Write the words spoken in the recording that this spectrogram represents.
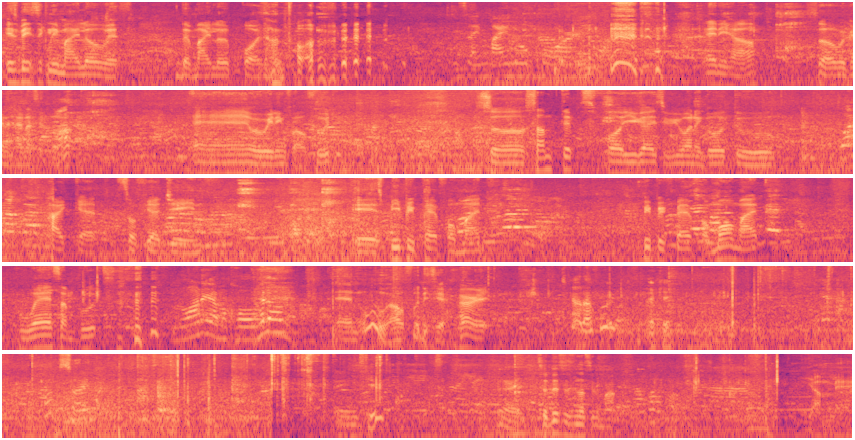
It's basically Milo with the Milo poured on top. It's like Milo porn. Anyhow, so we're gonna have nasi lemak and we're waiting for our food. So some tips for you guys if you want to go to hike at Sofea Jane is be prepared for mud. Be prepared for more mud. Wear some boots. Hello. and ooh, our food is here. Alright. Check out our food. Okay. Sorry. Thank you. Alright, so this is nasi lemak. Yummy.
